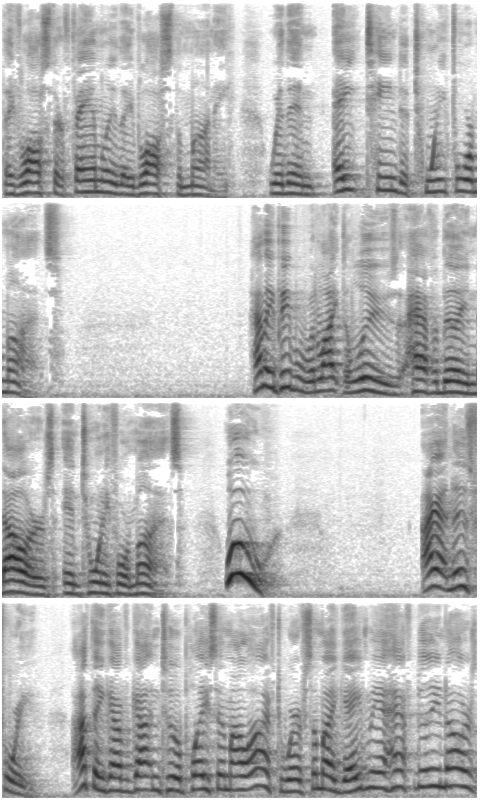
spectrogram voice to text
they've lost their family, they've lost the money within 18 to 24 months. How many people would like to lose half a billion dollars in 24 months? Woo! I got news for you. I think I've gotten to a place in my life to where if somebody gave me a half billion dollars,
